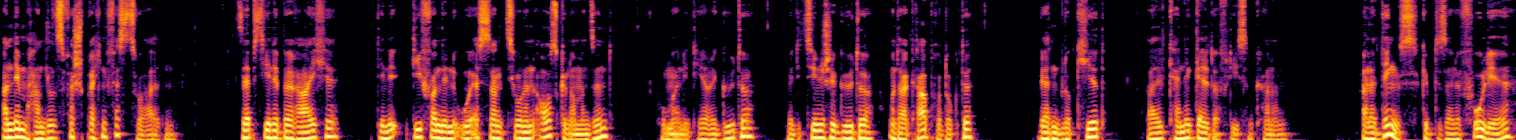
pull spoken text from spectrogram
an dem Handelsversprechen festzuhalten. Selbst jene Bereiche, die von den US-Sanktionen ausgenommen sind, humanitäre Güter, medizinische Güter und Agrarprodukte, werden blockiert, weil keine Gelder fließen können. Allerdings gibt es eine Folie,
